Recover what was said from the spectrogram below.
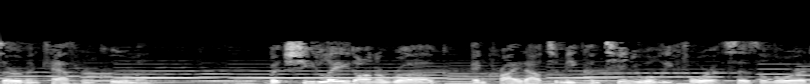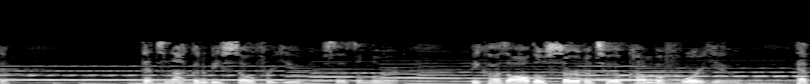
servant Kathryn Kuhlman. But she laid on a rug and cried out to me continually for it, says the Lord. That's not going to be so for you, says the Lord because all those servants who have come before you have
